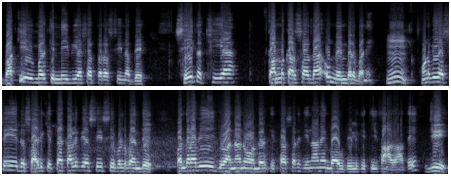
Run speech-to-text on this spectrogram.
ਬਾਕੀ ਉਮਰ ਕਿੰਨੀ ਵੀ ਆ 70 80 90 ਸਿਹਤ ਅੱਛੀ ਆ ਕੰਮ ਕਰ ਸਕਦਾ ਉਹ ਮੈਂਬਰ ਬਣੇ। ਹੂੰ। ਹੁਣ ਵੀ ਅਸੀਂ ਡਿਸਾਈਡ ਕੀਤਾ ਕੱਲ ਵੀ ਅਸੀਂ ਸਿਵਲ ਡਿਫੈਂਸ ਦੇ 15 20 ਜਵਾਨਾਂ ਨੂੰ ਆਰਡਰ ਕੀਤਾ ਸਰ ਜਿਨ੍ਹਾਂ ਨੇ ਮੌਕ ਡੀਲ ਕੀਤੀ ਥਾਂ ਥਾਂ ਤੇ। ਜੀ।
